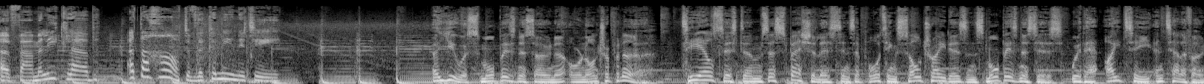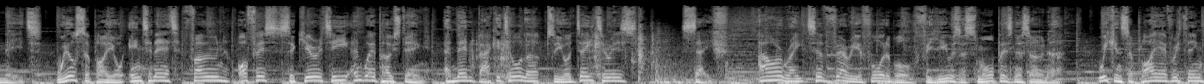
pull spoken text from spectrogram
A family club at the heart of the community. Are you a small business owner or an entrepreneur? TL Systems are specialists in supporting sole traders and small businesses with their IT and telephone needs. We'll supply your internet, phone, office, security, and web hosting, and then back it all up so your data is safe. Our rates are very affordable for you as a small business owner. We can supply everything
